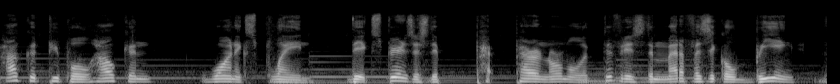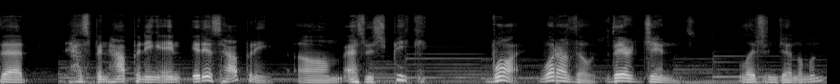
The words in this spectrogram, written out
how could people, how can one explain the experiences, the pa paranormal activities, the metaphysical being that has been happening and it is happening um, as we speak? What? What are those? They're jinns, ladies and gentlemen.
